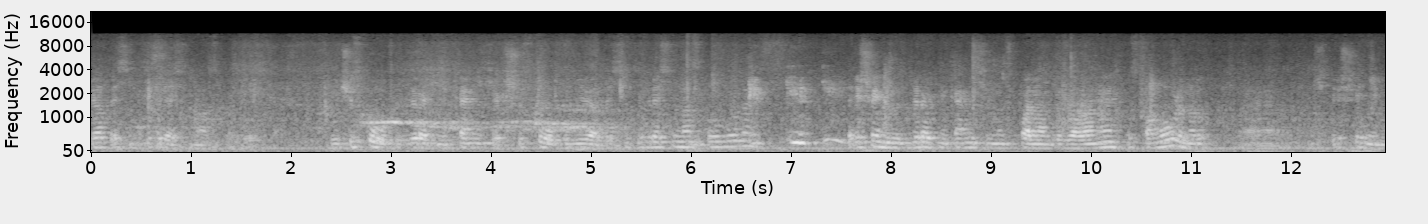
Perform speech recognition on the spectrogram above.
5 сентября 2017 года. В участковых избирательных комиссиях с 6 по 9 сентября 2017 года решением избирательной комиссии муниципального образования установлено, э, значит, решением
